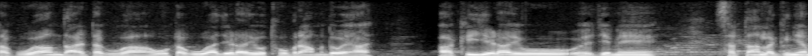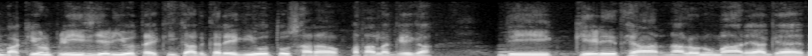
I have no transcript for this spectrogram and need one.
ਟਕੂਆ ਹੁੰਦਾ ਹੈ ਟਕੂਆ, ਉਹ ਟਕੂਆ ਜਿਹੜਾ ਇਹ ਉੱਥੋਂ ਬਰਾਮਦ ਹੋਇਆ ਬਾਕੀ ਜਿਹੜਾ ਉਹ ਜਿਵੇਂ ਸੱਟਾਂ ਲੱਗੀਆਂ, ਬਾਕੀ ਹੁਣ ਪੁਲਿਸ ਜਿਹੜੀ ਉਹ ਤਹਿਕੀਕਾਤ ਕਰੇਗੀ, ਉਹ ਤੋਂ ਸਾਰਾ ਪਤਾ ਲੱਗੇਗਾ। ਵੀ ਕਿਹੜੇ ਹਥਿਆਰ ਨਾਲ ਉਹਨੂੰ ਮਾਰਿਆ ਗਿਆ ਹੈ,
